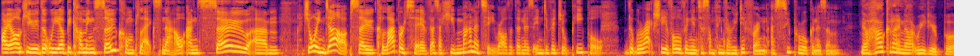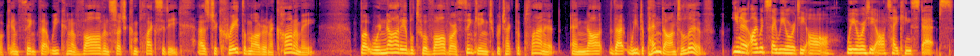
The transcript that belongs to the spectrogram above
I argue that we are becoming so complex now and so um, joined up, so collaborative as a humanity rather than as individual people, that we're actually evolving into something very different, a superorganism. Now, how can I not read your book and think that we can evolve in such complexity as to create the modern economy, but we're not able to evolve our thinking to protect the planet and not that we depend on to live? You know, I would say we already are. We already are taking steps.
